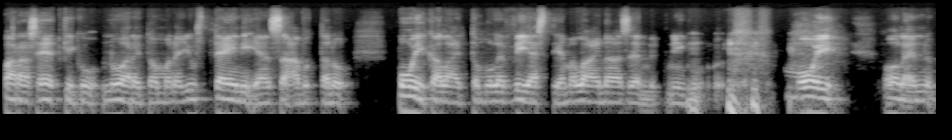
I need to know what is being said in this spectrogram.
paras hetki, kun nuori tuommoinen just teini-iän saavuttanut poika laittoi mulle viestiä, mä lainaan sen nyt niin kuin, moi, olen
